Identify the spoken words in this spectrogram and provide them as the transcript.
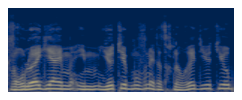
כבר הוא לא הגיע עם, עם יוטיוב מובנה, אתה צריך להוריד יוטיוב.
